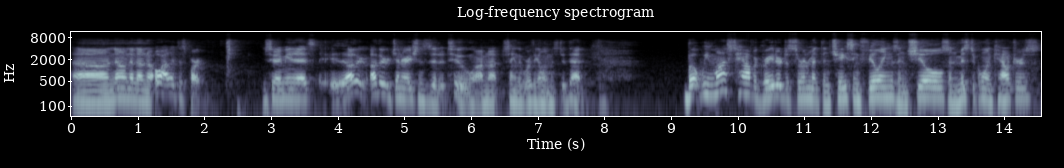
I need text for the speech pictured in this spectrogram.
uh, no, no, no, no. Oh, I like this part. You see what I mean? It's other other generations did it too. I'm not saying that we're the only ones did that. But we must have a greater discernment than chasing feelings and chills and mystical encounters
